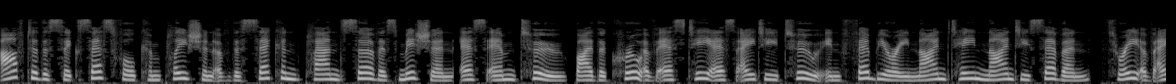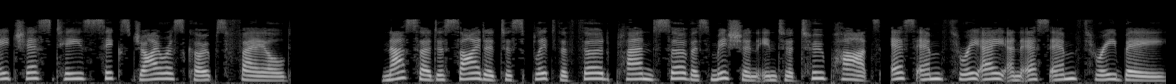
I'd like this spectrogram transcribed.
After the successful completion of the second planned service mission SM2 by the crew of STS-82 in February 1997, three of HST's six gyroscopes failed. NASA decided to split the third planned service mission into two parts, SM-3A and SM-3B.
